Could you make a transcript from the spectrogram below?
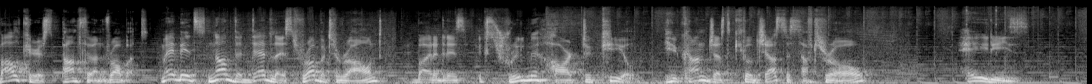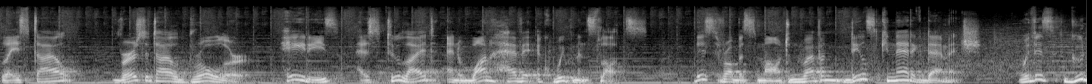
bulkiest Pantheon robot. Maybe it's not the deadliest robot around, but it is extremely hard to kill. You can't just kill Justice after all. Hades Playstyle Versatile Brawler Hades has two light and one heavy equipment slots. This robot's mountain weapon deals kinetic damage. With its good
